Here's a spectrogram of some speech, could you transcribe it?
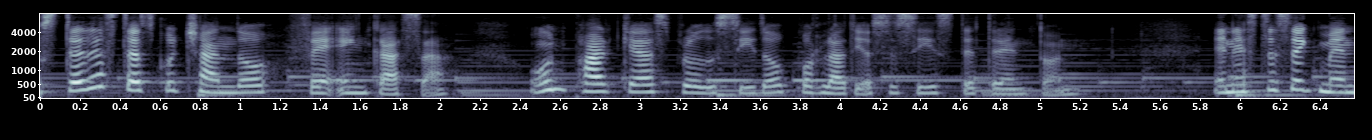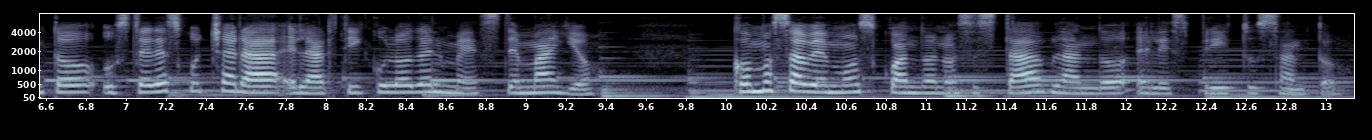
Usted está escuchando Fe en Casa, un podcast producido por la Diócesis de Trenton. En este segmento usted escuchará el artículo del mes de mayo, ¿Cómo sabemos cuando nos está hablando el Espíritu Santo?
